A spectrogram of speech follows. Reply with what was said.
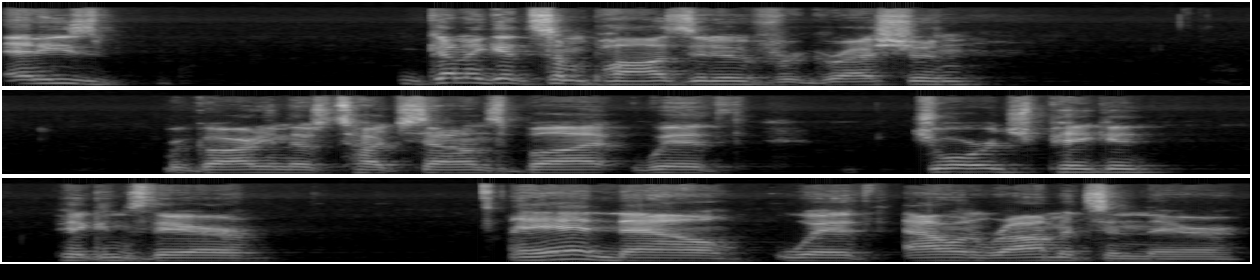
and he's gonna get some positive regression regarding those touchdowns, but with George Pickett, Pickens there, and now with Allen Robinson there,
